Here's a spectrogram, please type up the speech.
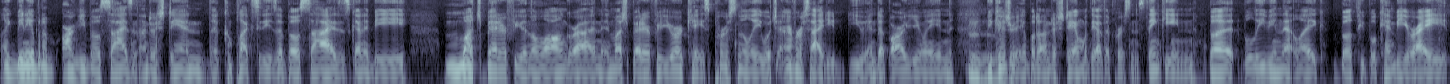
Like being able to argue both sides and understand the complexities of both sides is going to be much better for you in the long run and much better for your case personally whichever side you, you end up arguing because you're able to understand what the other person's thinking but believing that like both people can be right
